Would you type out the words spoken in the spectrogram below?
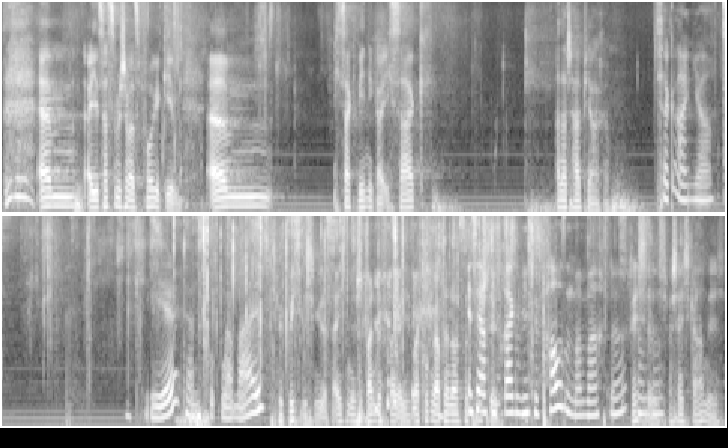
ähm, ah, jetzt hast du mir schon was vorgegeben. Ähm, ich sag weniger. Ich sag anderthalb Jahre. Ich sag ein Jahr. Okay, dann gucken wir mal. Ich bin wichtig. Das ist eigentlich eine spannende Frage. Mal gucken, ob da noch was Ist ja auch die. Frage, wie viele Pausen man macht, ne? Richtig, Also, wahrscheinlich gar nicht.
